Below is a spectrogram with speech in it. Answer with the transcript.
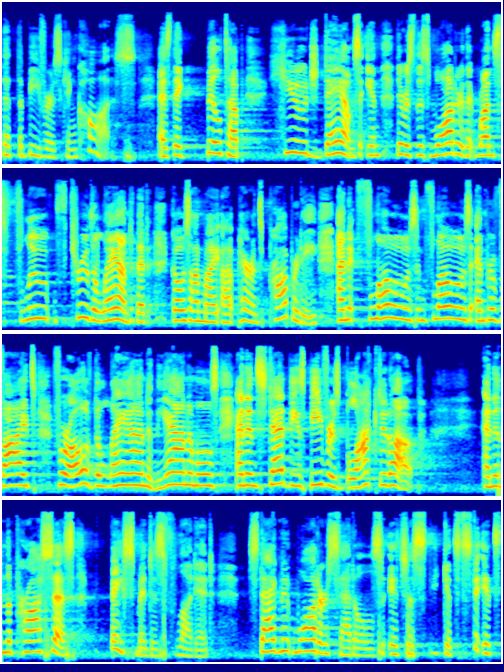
that the beavers can cause as they built up huge dams. And there was this water that runs flew through the land that goes on my uh, parents' property, and it flows and flows and provides for all of the land and the animals. And instead, these beavers blocked it up. And in the process, basement is flooded. Stagnant water settles. It just it gets it's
